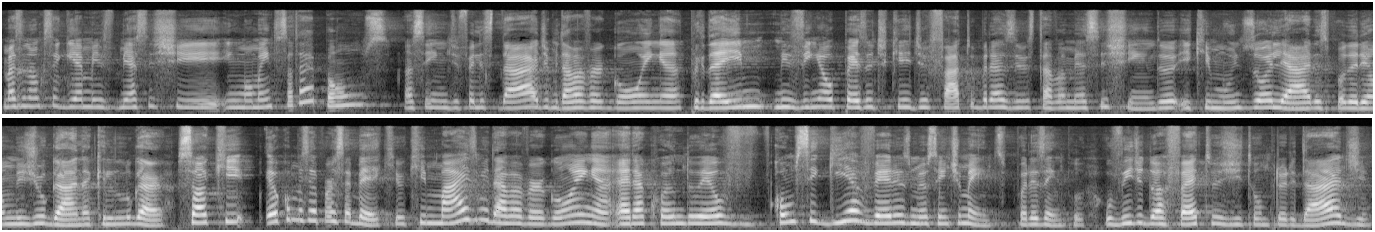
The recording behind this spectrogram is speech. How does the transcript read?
Mas eu não conseguia me, me assistir em momentos até bons, assim, de felicidade, me dava vergonha, porque daí me vinha o peso de que de fato o Brasil estava me assistindo e que muitos olhares poderiam me julgar naquele lugar. Só que eu comecei a perceber que o que mais me dava vergonha era quando eu conseguia ver os meus sentimentos. Por exemplo, o vídeo do Afetos de Tom Prioridade,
